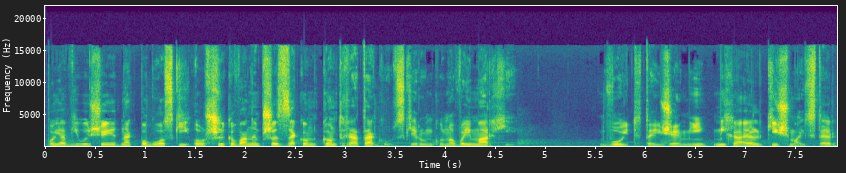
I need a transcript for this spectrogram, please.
pojawiły się jednak pogłoski o szykowanym przez zakon kontrataku z kierunku Nowej Marchi. Wójt tej ziemi, Michael Kiszmeister,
